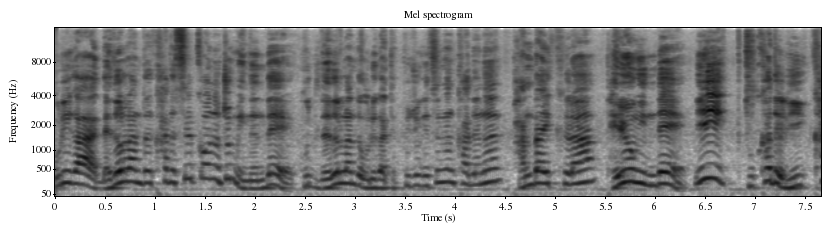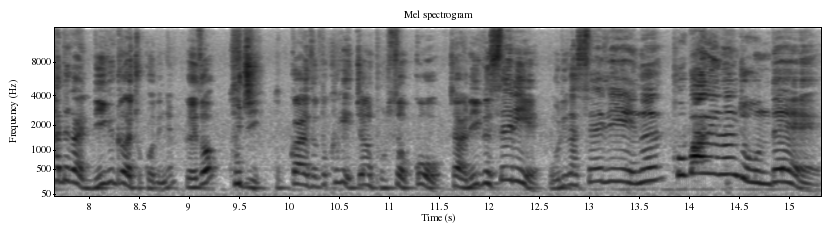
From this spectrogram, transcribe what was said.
우리가 네덜란드 카드 쓸 거는 좀 있는데 구- 네덜란드 우리가 대표적인 쓰는 카드는 반다이크랑 대용인데 이 두 카드 리 카드가 리그가 좋거든요. 그래서 굳이 국가에서도 크게 이점을 볼 수 없고 자 리그 세리에 우리가 세리에는 초반에는 좋은데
